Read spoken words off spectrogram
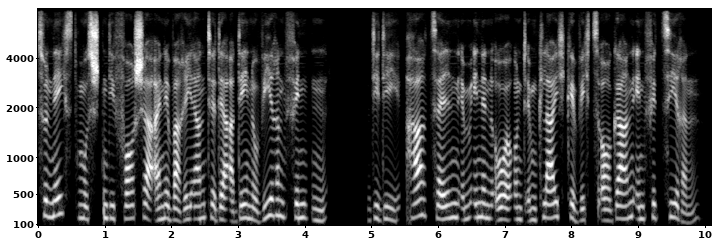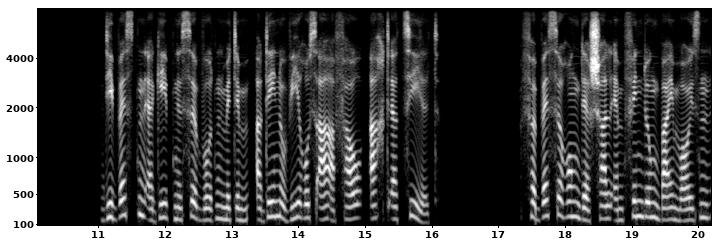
Zunächst mussten die Forscher eine Variante der Adenoviren finden, die die Haarzellen im Innenohr und im Gleichgewichtsorgan infizieren. Die besten Ergebnisse wurden mit dem Adenovirus AAV8 erzielt. Verbesserung der Schallempfindung bei Mäusen.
